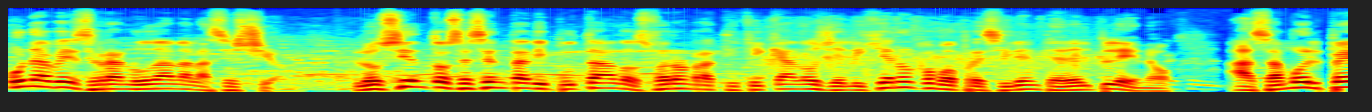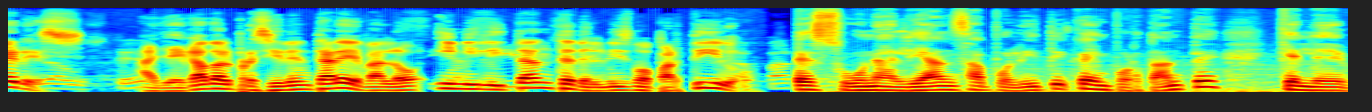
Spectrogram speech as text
Una vez reanudada la sesión, los 160 diputados fueron ratificados y eligieron como presidente del Pleno a Samuel Pérez, allegado al presidente Arevalo y militante del mismo partido. Es una alianza política importante que le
